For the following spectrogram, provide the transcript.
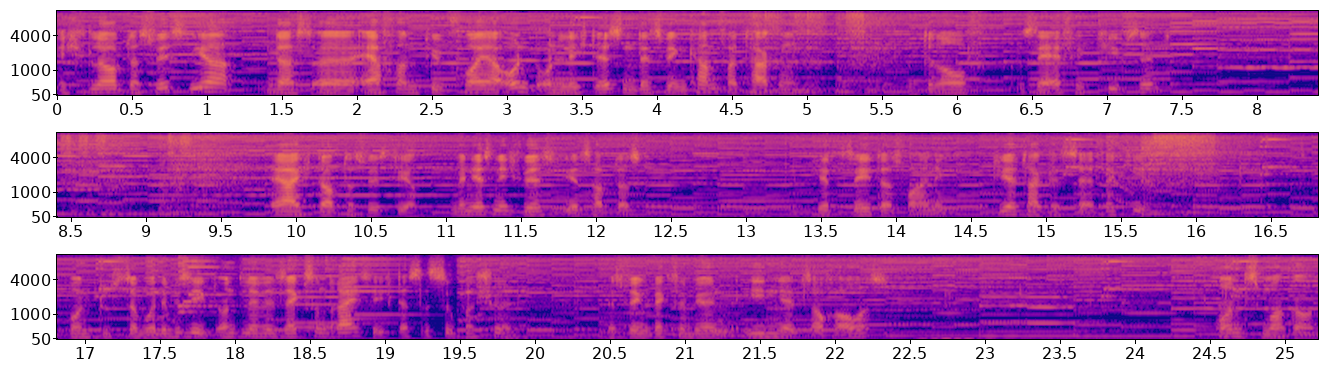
Ich glaube, das wisst ihr, dass äh, er von Typ Feuer und Unlicht ist und deswegen Kampfattacken drauf sehr effektiv sind. Ja, ich glaube, das wisst ihr. Wenn ihr es nicht wisst, jetzt habt das. Jetzt seht das vor allen Dingen. Die Attacke ist sehr effektiv. Und Duster wurde besiegt und Level 36. Das ist super schön. Deswegen wechseln wir ihn jetzt auch aus. Und Smogon.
